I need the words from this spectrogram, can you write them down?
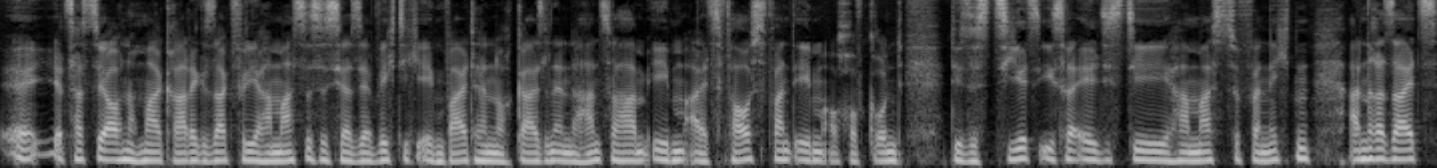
äh, jetzt hast du ja auch noch mal gerade gesagt, für die Hamas ist es ja sehr wichtig, eben weiterhin noch Geiseln in der Hand zu haben, eben als Faustpfand, eben auch aufgrund dieses Ziels Israels, die Hamas zu vernichten. Andererseits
